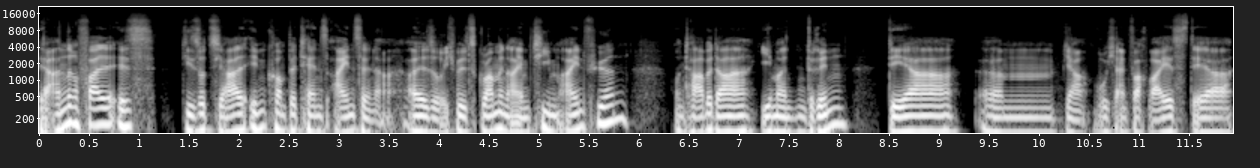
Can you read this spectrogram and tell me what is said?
Der andere Fall ist die Sozialinkompetenz Einzelner. Also ich will Scrum in einem Team einführen und habe da jemanden drin, der, ähm, ja, wo ich einfach weiß, der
